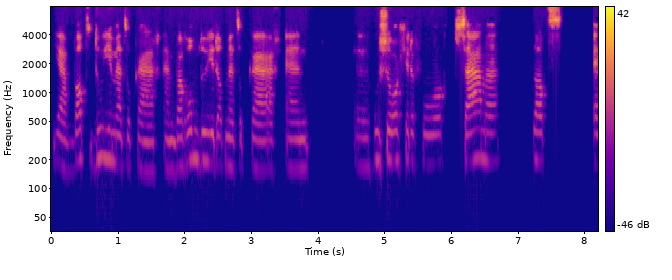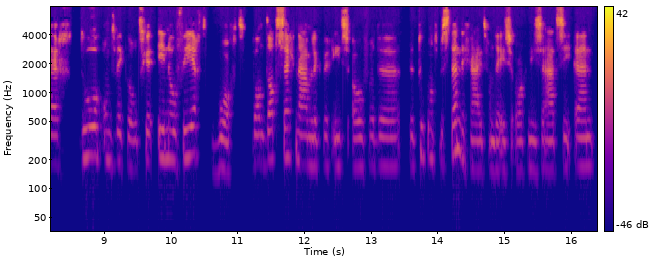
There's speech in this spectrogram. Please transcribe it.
Ja, wat doe je met elkaar en waarom doe je dat met elkaar? En uh, hoe zorg je ervoor samen dat er doorontwikkeld, geïnnoveerd wordt? Want dat zegt namelijk weer iets over de, de toekomstbestendigheid van deze organisatie. En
